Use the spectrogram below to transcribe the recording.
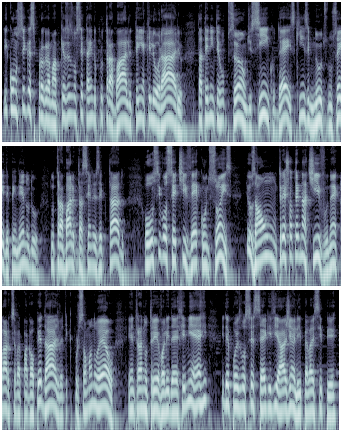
e consiga se programar, porque às vezes você está indo para o trabalho, tem aquele horário, está tendo interrupção de 5, 10, 15 minutos, não sei, dependendo do, do trabalho que está sendo executado, ou se você tiver condições de usar um trecho alternativo, né? Claro que você vai pagar o pedágio, vai ter que ir por São Manuel, entrar no trevo ali da FMR e depois você segue viagem ali pela SP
